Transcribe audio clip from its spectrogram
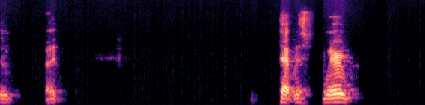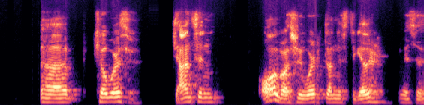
to, right? That was where uh, Killworth, Johnsen, all of us, we worked on this together. It was a,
